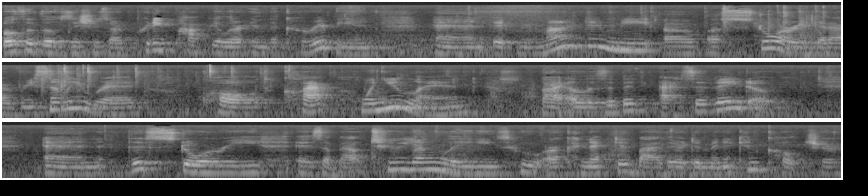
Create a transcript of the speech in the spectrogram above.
both of those dishes are pretty popular in the Caribbean, and it reminded me of a story that I recently read called Clap When You Land by Elizabeth Acevedo. And this story is about two young ladies who are connected by their Dominican culture.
